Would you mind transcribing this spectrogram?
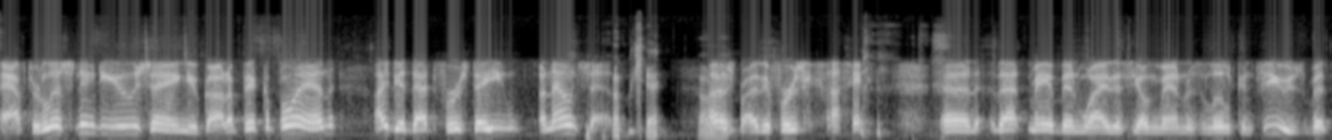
after listening to you saying you got to pick a plan, I did that the first day you announced that. Okay. All I was probably the first guy. and that may have been why this young man was a little confused, but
